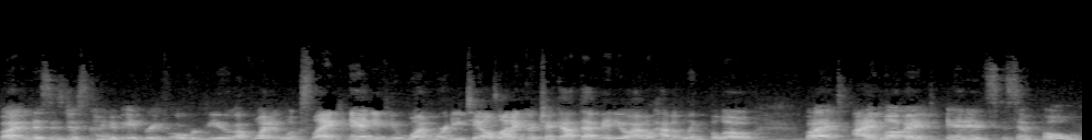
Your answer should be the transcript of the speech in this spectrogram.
But this is just kind of a brief overview of what it looks like. And if you want more details on it, go check out that video. I will have it linked below but I love it. It is simple,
